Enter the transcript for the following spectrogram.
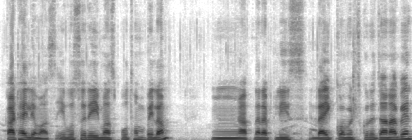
কাঠাইলে মাছ। এবছর এই মাছ প্রথম পেলাম। আপনারা প্লিজ লাইক কমেন্টস করে জানাবেন।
